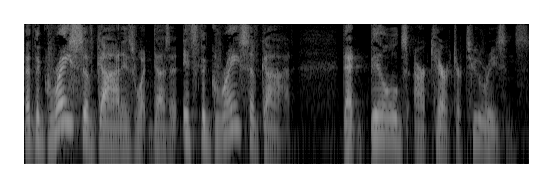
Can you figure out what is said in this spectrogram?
that the grace of God is what does it. It's the grace of God that builds our character. Two reasons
